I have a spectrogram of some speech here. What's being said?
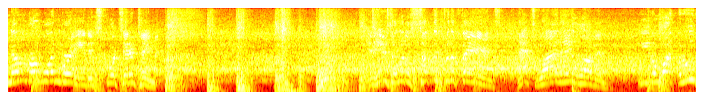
number one brand in sports entertainment. And here's a little something for the fans. That's why they love him. You know what? But who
